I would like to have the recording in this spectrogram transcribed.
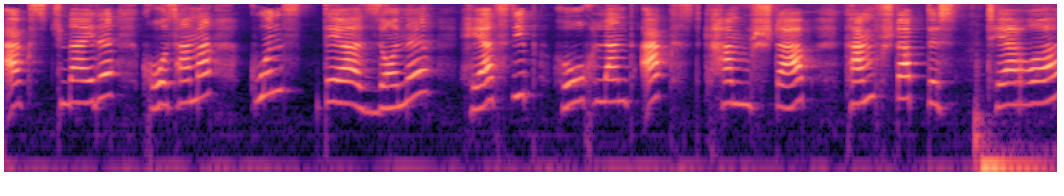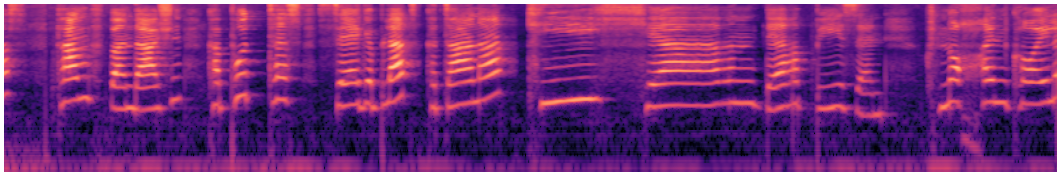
Axtschneide, Großhammer, Gunst der Sonne, Herzdieb, Hochlandaxt, Kampfstab, Kampfstab des Terrors, Kampfbandagen, kaputtes Sägeblatt, Katana, Kichern der Besen, Knochenkeule,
